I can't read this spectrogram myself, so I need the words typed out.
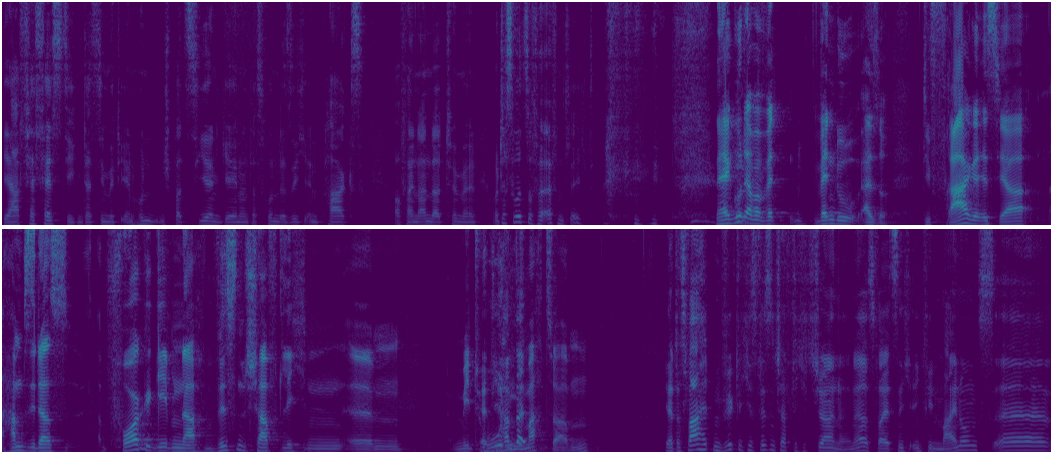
ja, verfestigen, dass sie mit ihren Hunden spazieren gehen und dass Hunde sich in Parks aufeinander tümmeln. Und das wurde so veröffentlicht. Naja gut, und, aber wenn, wenn du, also die Frage ist ja, haben sie das vorgegeben nach wissenschaftlichen ähm, Methoden ja, gemacht zu haben? Ja, das war halt ein wirkliches wissenschaftliches Journal, ne? Das war jetzt nicht irgendwie ein Meinungsjournal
